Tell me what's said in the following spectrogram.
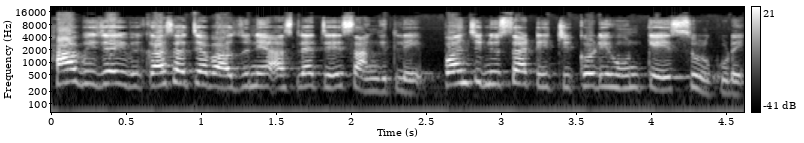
हा विजय विकासाच्या बाजूने असल्याचे सांगितले. पंच न्यूजसाठी चिकोडीहून केस सुळकुडे.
